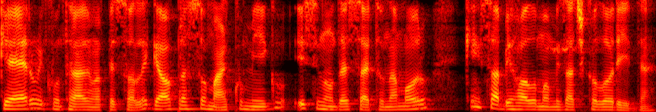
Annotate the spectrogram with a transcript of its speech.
Quero encontrar uma pessoa legal pra somar comigo e se não der certo o namoro, quem sabe rola uma amizade colorida.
